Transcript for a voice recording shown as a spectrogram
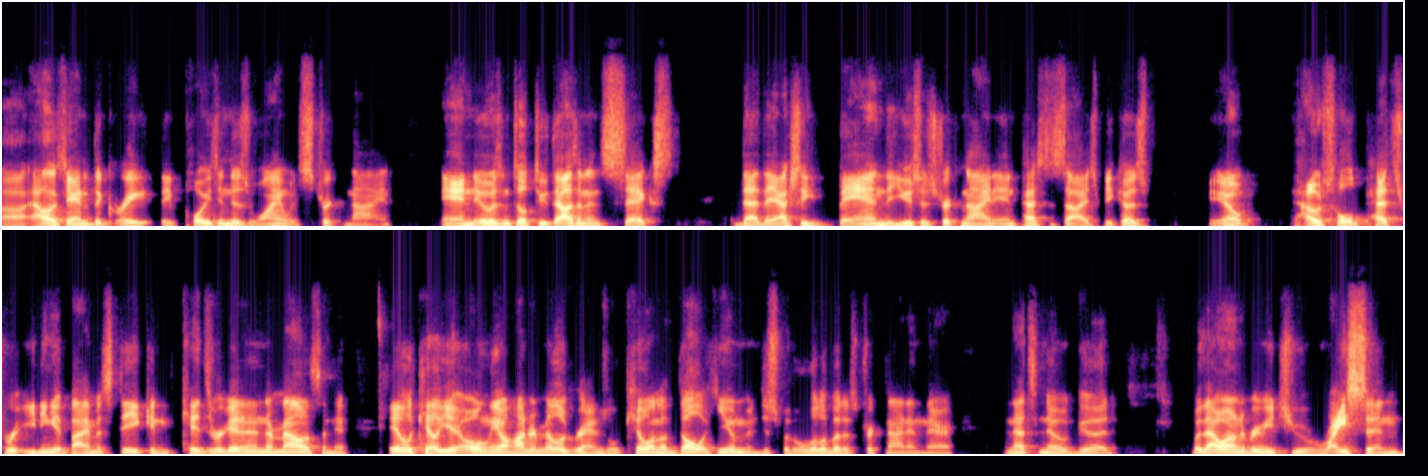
uh, Alexander the Great. They poisoned his wine with strychnine, and it was until 2006 that they actually banned the use of strychnine in pesticides because you know household pets were eating it by mistake, and kids were getting in their mouths, and it, it'll kill you. Only 100 milligrams will kill an adult human just with a little bit of strychnine in there and that's no good. But that wanted to bring me to ricin,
